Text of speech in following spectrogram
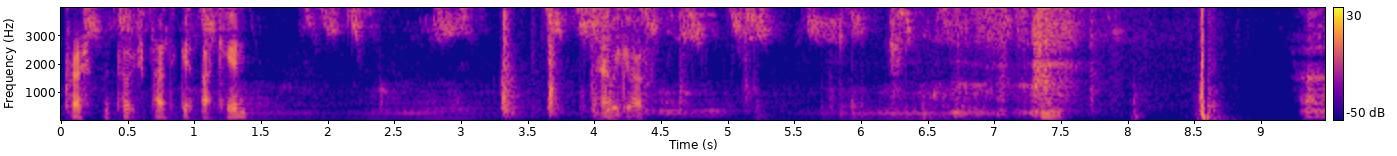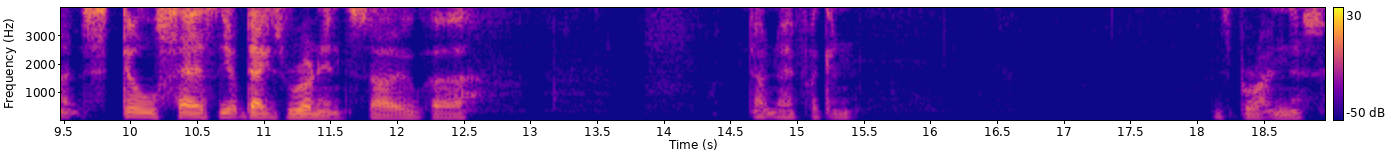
press the touchpad to get back in, there we go. Uh, still says the update's running, so uh, don't know if I can. Let's brighten this.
